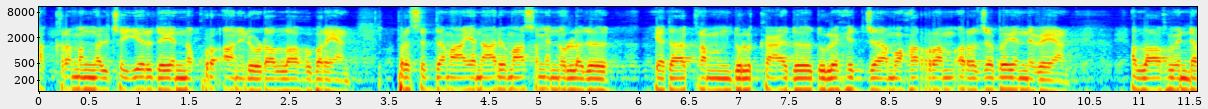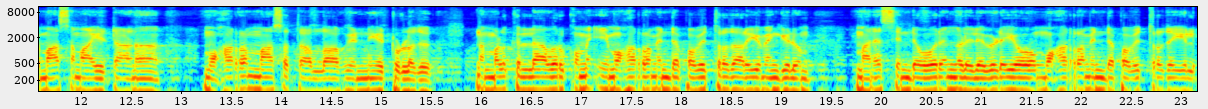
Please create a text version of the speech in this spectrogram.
അക്രമങ്ങൾ ചെയ്യരുത് എന്ന് ഖുർആാനിലൂടെ അള്ളാഹു പറയാൻ. പ്രസിദ്ധമായ നാലു മാസം എന്നുള്ളത് യഥാക്രം ദുൽഖാദ് ദുൽഹിജ മൊഹറം റജബ് എന്നിവയാണ്. അള്ളാഹുവിന്റെ മാസമായിട്ടാണ് മൊഹറം മാസത്തെ അള്ളാഹു എണ്ണിയിട്ടുള്ളത്. നമ്മൾക്കെല്ലാവർക്കും ഈ മൊഹറമിന്റെ പവിത്രത അറിയുമെങ്കിലും മനസ്സിന്റെ ഓരങ്ങളിൽ എവിടെയോ മൊഹറമിന്റെ പവിത്രതയിൽ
